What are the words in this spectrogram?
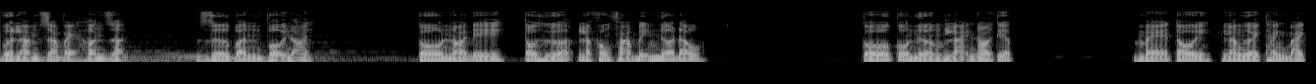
vừa làm ra vẻ hờn giận dư vân vội nói cô nói đi tôi hứa là không phá bĩnh nữa đâu Cố cô nương lại nói tiếp. Mẹ tôi là người thanh bạch,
